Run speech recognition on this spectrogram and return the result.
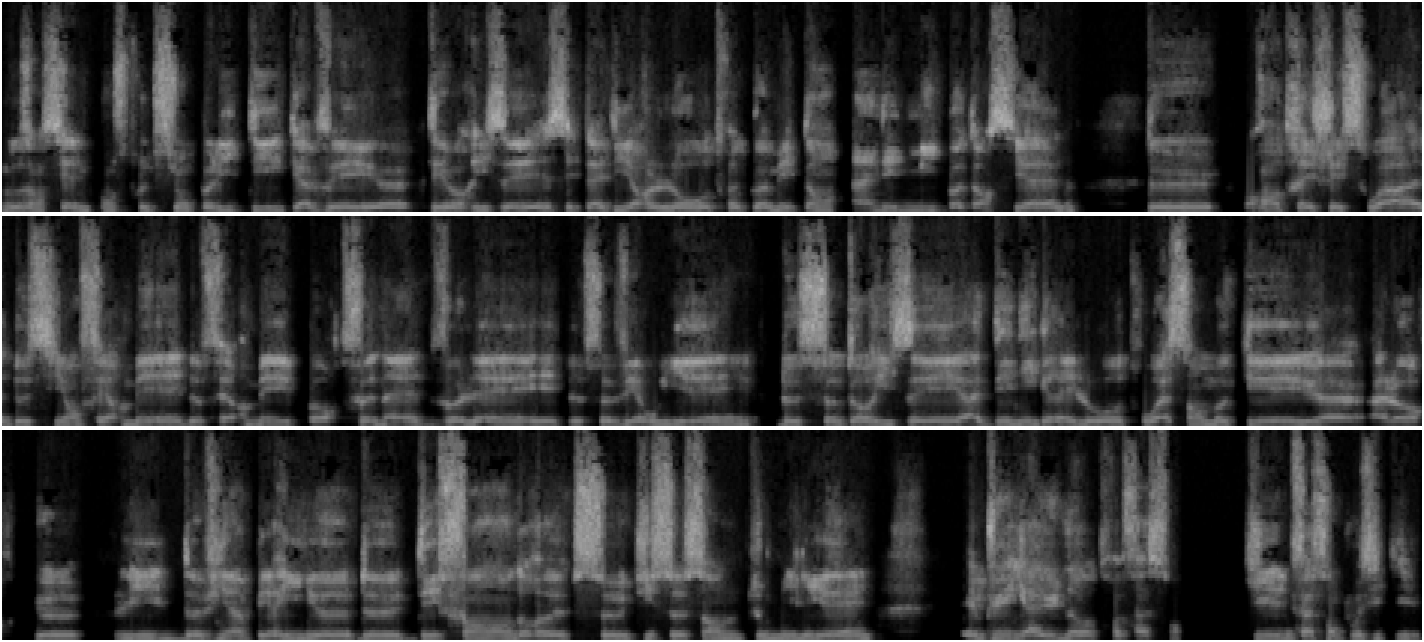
nos anciennes constructions politiques avaient euh, théorisé, c'est-à-dire l'autre comme étant un ennemi potentiel, de rentrer chez soi, de s'y enfermer, de fermer portes, fenêtres, volets et de se verrouiller, de s'autoriser à dénigrer l'autre ou à s'en moquer euh, alors que il devient périlleux de défendre ceux qui se sentent humiliés. Et puis, il y a une autre façon, qui est une façon positive.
